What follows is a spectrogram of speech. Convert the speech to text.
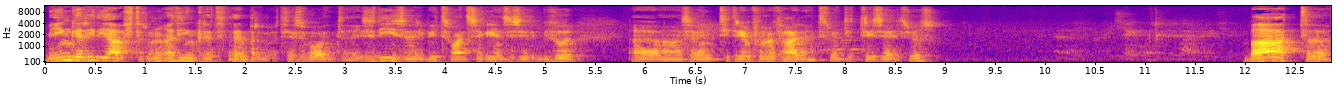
Being ready after, I think that temperature at this point is this, repeat once again, as I said before, uh, 73 and 4 Fahrenheit, 23 Celsius. But uh,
